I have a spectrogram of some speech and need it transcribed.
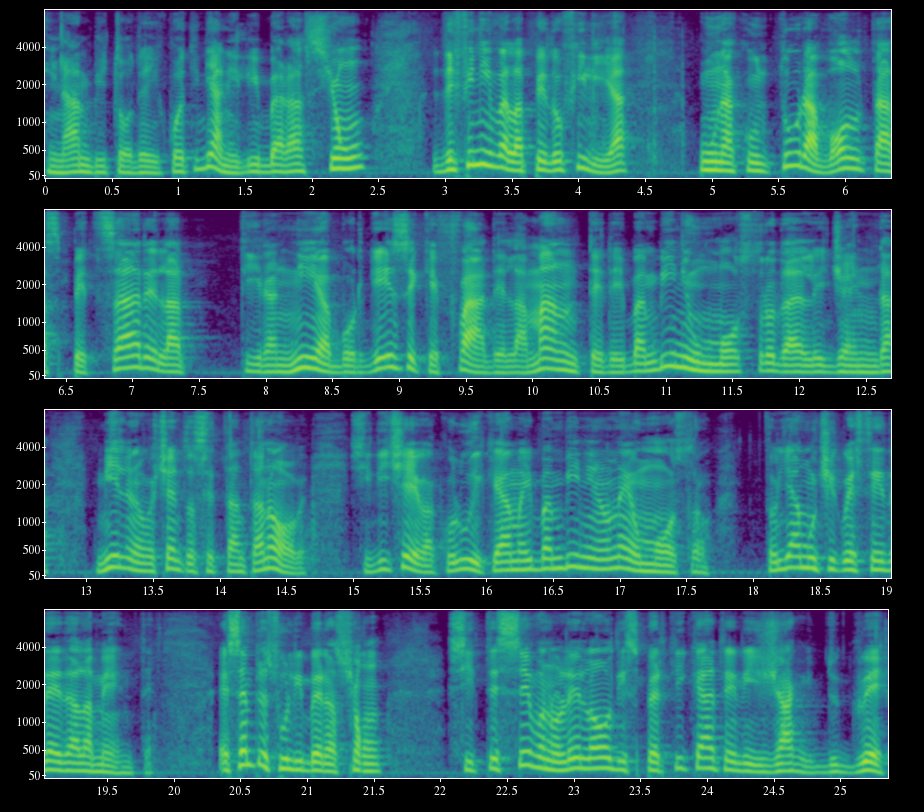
in ambito dei quotidiani Libération, definiva la pedofilia una cultura volta a spezzare la tirannia borghese che fa dell'amante dei bambini un mostro da leggenda. 1979. Si diceva colui che ama i bambini non è un mostro. Togliamoci queste idee dalla mente. E sempre su Libération si tessevano le lodi sperticate di Jacques Duguay,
